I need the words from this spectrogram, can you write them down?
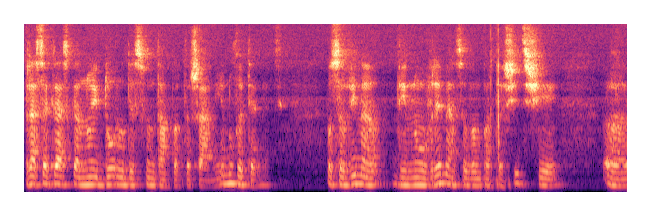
Vrea să crească în noi dorul de Sfânta Împărtășanie. Nu vă temeți. O să vină din nou vremea să vă împărtășiți și uh,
